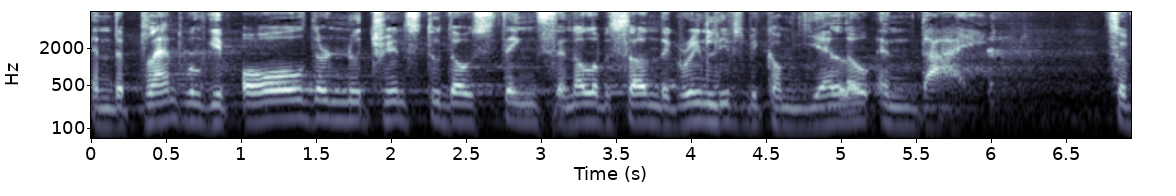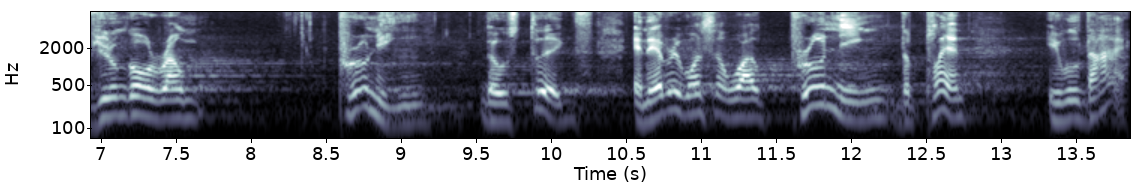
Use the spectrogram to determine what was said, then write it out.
and the plant will give all their nutrients to those things, and all of a sudden the green leaves become yellow and die. So if you don't go around pruning those twigs, and every once in a while pruning the plant, it will die.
